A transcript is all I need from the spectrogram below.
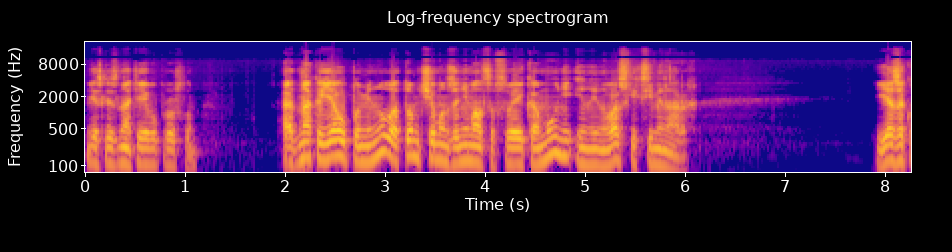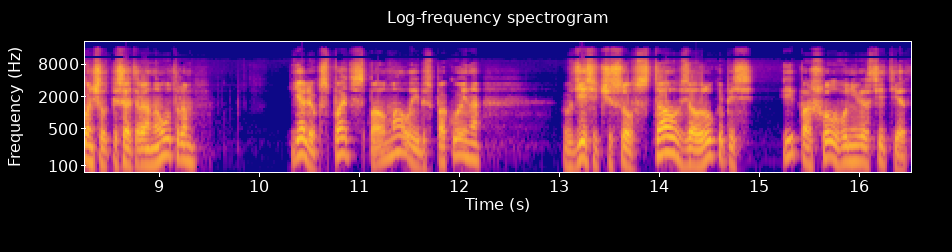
если знать о его прошлом? Однако я упомянул о том, чем он занимался в своей коммуне и на январских семинарах. Я закончил писать рано утром. Я лег спать, спал мало и беспокойно. В десять часов встал, взял рукопись и пошел в университет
